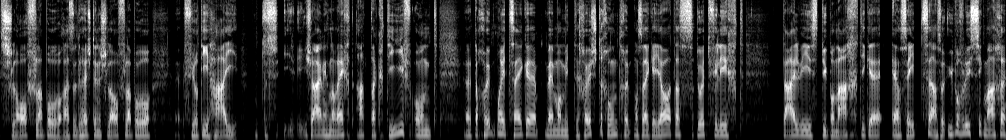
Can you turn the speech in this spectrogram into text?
das Schlaflabor. Also du hast ein Schlaflabor äh, für die Hai. Das ist eigentlich noch recht attraktiv und äh, da könnte man jetzt sagen, wenn man mit den Kosten kommt, könnte man sagen, ja, das tut vielleicht teilweise die Übernachtungen ersetzen, also überflüssig machen,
